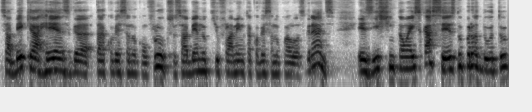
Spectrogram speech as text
Saber que a Resga está conversando com o Fluxo, sabendo que o Flamengo está conversando com a Los Grandes, existe então a escassez do produto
